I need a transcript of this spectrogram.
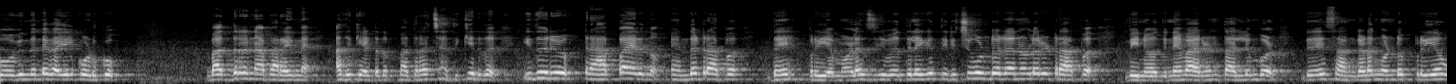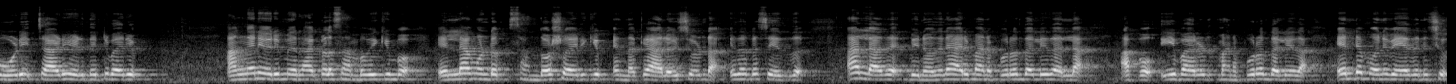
ഗോവിന്ദന്റെ കയ്യിൽ കൊടുക്കും. ഭദ്രനാ പറയുന്നത് അത് കേട്ടത് ഭദ്ര ചതിക്കരുത്. ഇതൊരു ട്രാപ്പായിരുന്നു. എന്ത് ട്രാപ്പ്? ദേ പ്രിയമോളെ ജീവിതത്തിലേക്ക് തിരിച്ചു കൊണ്ടുവരാനുള്ളൊരു ട്രാപ്പ്. വിനോദിനെ വരുൺ തല്ലുമ്പോൾ ദേ സങ്കടം കൊണ്ട് പ്രിയ ഓടി ചാടി എഴുന്നേറ്റ് വരും. അങ്ങനെ ഒരു മിറാക്കൾ സംഭവിക്കുമ്പോൾ എല്ലാം കൊണ്ടും സന്തോഷമായിരിക്കും എന്നൊക്കെ ആലോചിച്ചുകൊണ്ടാണ് ഇതൊക്കെ ചെയ്തത്. അല്ലാതെ വിനോദിനെ ആരും മനഃപൂർവം തല്ലിയതല്ല. അപ്പോൾ ഈ വരുൺ മനഃപൂർവം തല്ലിയതാ. എന്റെ മോന് വേദനിച്ചു.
